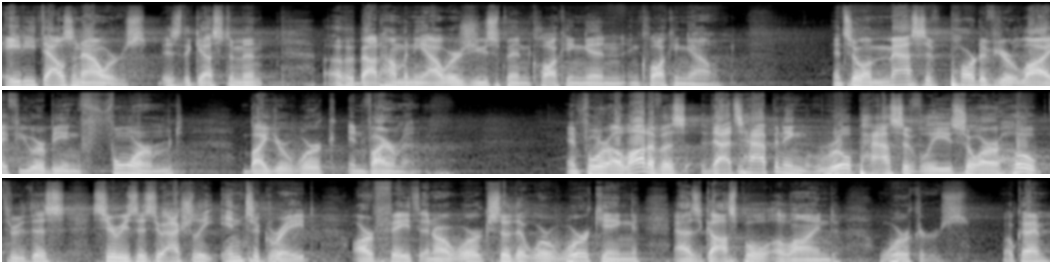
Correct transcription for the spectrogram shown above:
80,000 hours is the guesstimate of about how many hours you spend clocking in and clocking out. And so, a massive part of your life, you are being formed by your work environment. And for a lot of us, that's happening real passively. So, our hope through this series is to actually integrate our faith in our work so that we're working as gospel aligned workers. Okay?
